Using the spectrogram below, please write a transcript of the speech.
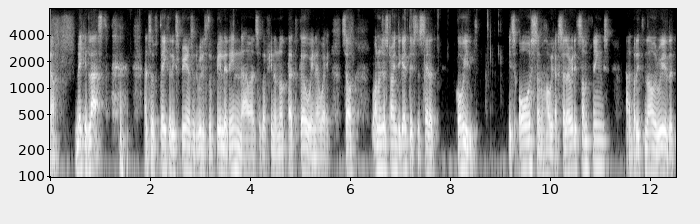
know, make it last. and sort of take that experience and really sort of build it in now and sort of you know not let go in a way. So what I'm just trying to get is to say that COVID, it's awesome how it accelerated some things, uh, but it's now really the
